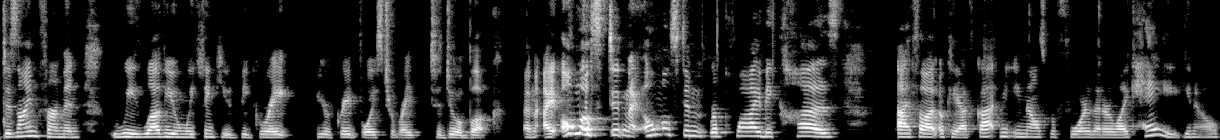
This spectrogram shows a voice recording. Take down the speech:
design firm and we love you and we think you'd be great your great voice to write to do a book. And i almost didn't i almost didn't reply because i thought okay i've gotten emails before that are like hey you know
